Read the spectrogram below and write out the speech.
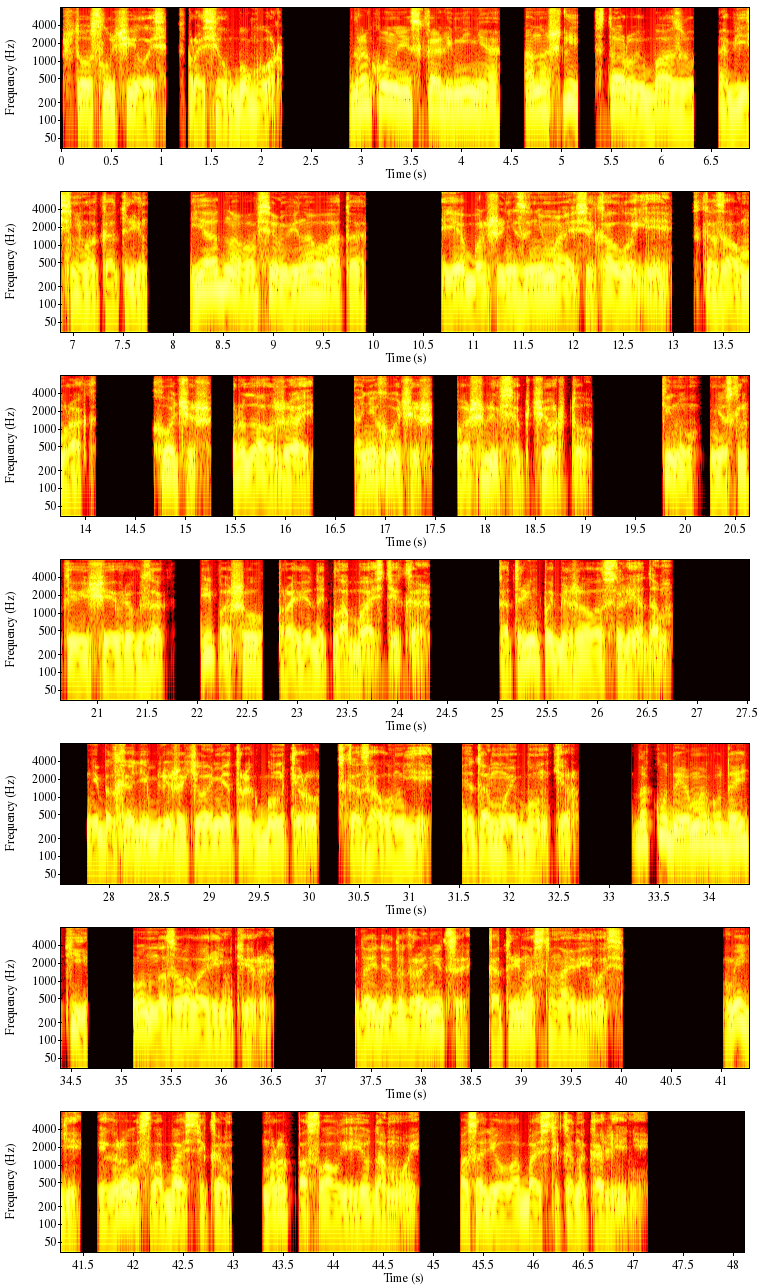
«Что случилось?» — спросил Бугор. «Драконы искали меня, а нашли старую базу», — объяснила Катрин. Я одна во всем виновата. Я больше не занимаюсь экологией, сказал мрак. Хочешь, продолжай, а не хочешь, пошли все к черту. Кинул несколько вещей в рюкзак и пошел проведать лобастика. Катрин побежала следом. «Не подходи ближе километра к бункеру», — сказал он ей. «Это мой бункер». «Да куда я могу дойти?» Он назвал ориентиры. Дойдя до границы, Катрин остановилась. Мыги играла с лобастиком, мрак послал ее домой. Посадил лобастика на колени.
